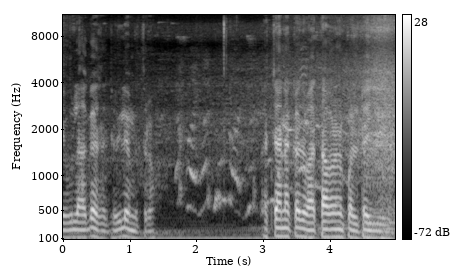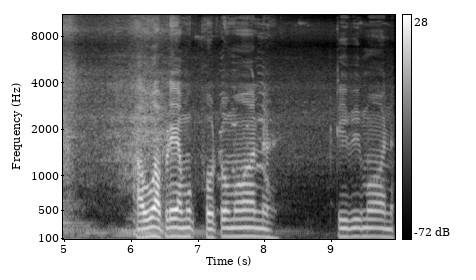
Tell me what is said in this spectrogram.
એવું લાગે છે. જોઈ લે મિત્રો, અચાનક જ વાતાવરણ પલટાઈ ગયું આવું આપણે અમુક ફોટોમાં ને ટીવીમાં ને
